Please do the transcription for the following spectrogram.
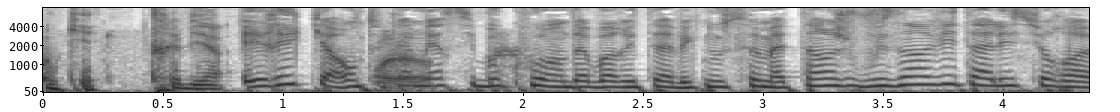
Ok, très bien. Eric, en tout Voilà. cas, merci beaucoup hein, d'avoir été avec nous ce matin. Je vous invite à aller sur euh,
